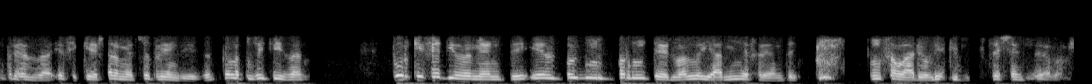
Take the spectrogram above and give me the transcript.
empresa. Eu fiquei extremamente surpreendido pela positiva, porque efetivamente ele prometeu ali à minha frente um salário líquido de 600 euros.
